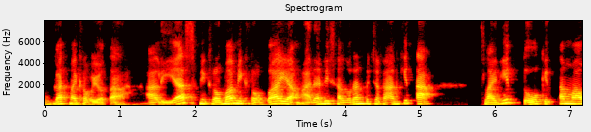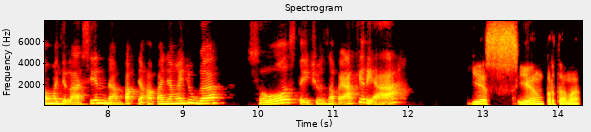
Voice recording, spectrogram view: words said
gut microbiota, alias mikroba-mikroba yang ada di saluran pencernaan kita. Selain itu, kita mau ngejelasin dampak jangka panjangnya juga. So, stay tune sampai akhir ya. Yes, yang pertama,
